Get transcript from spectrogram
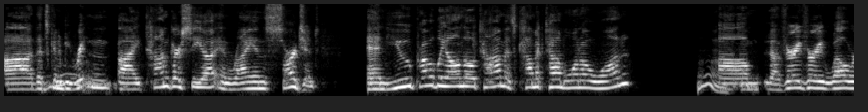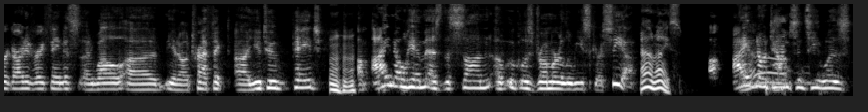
Uh, that's going to be written by Tom Garcia and Ryan Sargent. And you probably all know Tom as Comic Tom 101. Hmm. Um, a very, very well regarded, very famous, and well, uh, you know, trafficked uh, YouTube page. hmm Um, I know him as the son of Ookla's drummer Luis Garcia. Oh, nice. I've known Oh. Tom since he was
